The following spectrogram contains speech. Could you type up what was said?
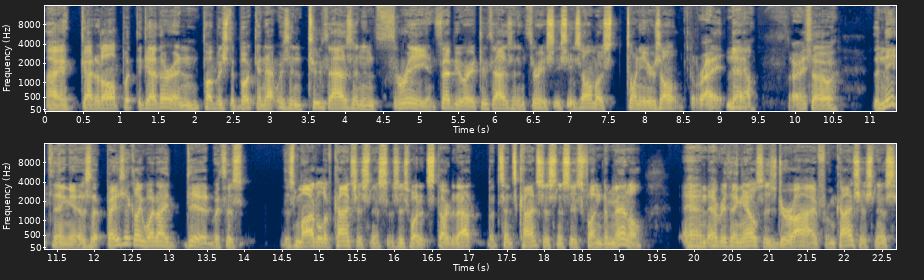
I got it all put together and published the book, and that was in 2003, in February 2003. So you see, it's almost 20 years old. Right. Now. Yeah. Right. So the neat thing is that basically what I did with this this model of consciousness, which is what it started out, but since consciousness is fundamental and everything else is derived from consciousness,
